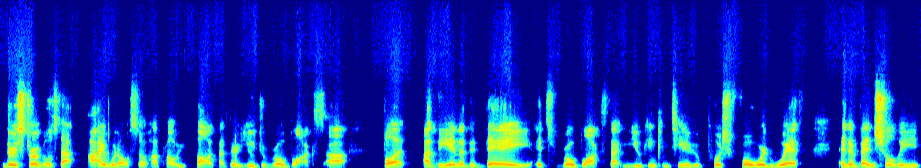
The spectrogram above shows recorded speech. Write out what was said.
there's struggles that I would also have probably thought that they're huge roadblocks. Uh, but at the end of the day, it's roadblocks that you can continue to push forward with. And eventually,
